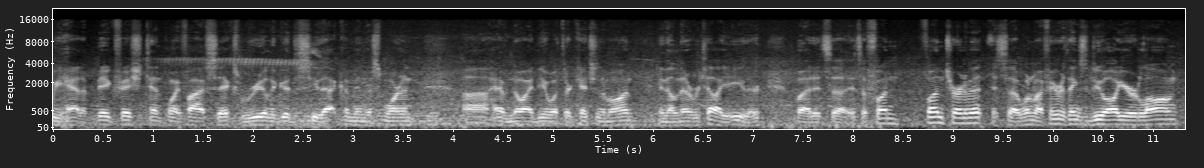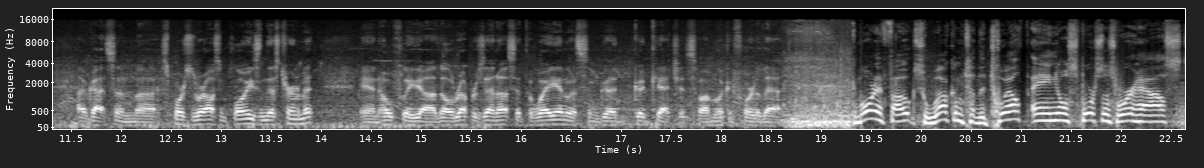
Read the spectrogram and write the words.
we had a big fish, 10.56. Really good to see that come in this morning. Uh, I have no idea what they're catching them on, and they'll never tell you either. But it's a it's a fun fun tournament. It's uh, one of my favorite things to do all year long. I've got some uh, Sports Warehouse employees in this tournament, and hopefully uh, they'll represent us at the weigh-in with some good good catches. So I'm looking forward to that. Good morning, folks. Welcome to the 12th annual Sportsman's Warehouse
